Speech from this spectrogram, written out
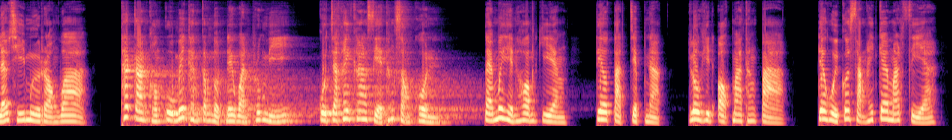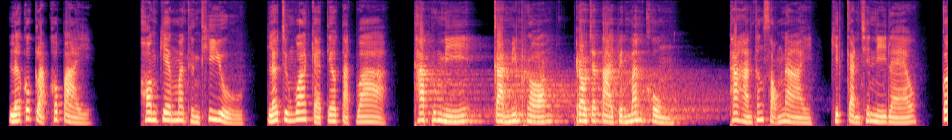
แล้วชี้มือร้องว่า ถ้าการของกูไม่ทันกำหนดในวันพรุ่งนี้ กูจะให้ค่าเสียทั้งสองคน แต่เมื่อเห็นหอมเกียง เตียวตัดเจ็บหนัก โลหิตออกมาทางปาก เตียวหุยก็สั่งให้แก้มัดเสีย แล้วก็กลับเข้าไป หอมเกียงมาถึงที่อยู่ แล้วจึงว่าแก่เตียวตัดว่า ถ้าพรุ่งนี้การมิพร้อม เราจะตายเป็นมั่นคง ทหารทั้งสองนายคิดกันเช่นนี้แล้ว ก็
